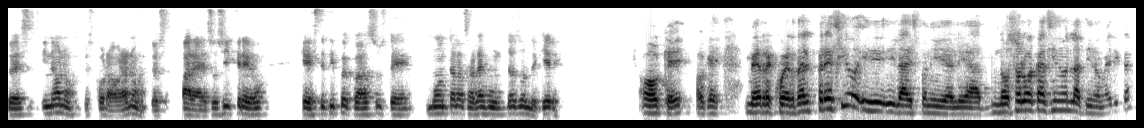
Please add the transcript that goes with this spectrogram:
Entonces, y no, no, pues por ahora no. Entonces, para eso sí creo que este tipo de cosas usted monta la sala de juntas donde quiere. Ok, ok. ¿Me recuerda el precio y, y la disponibilidad, no solo acá, sino en Latinoamérica?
